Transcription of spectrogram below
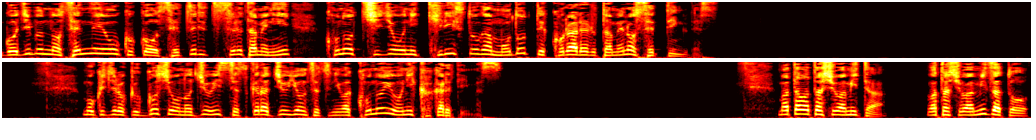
ご自分の千年王国を設立するために、この地上にキリストが戻って来られるためのセッティングです。目次録5章の11節から14節にはこのように書かれています。また私は見た。私はミザと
